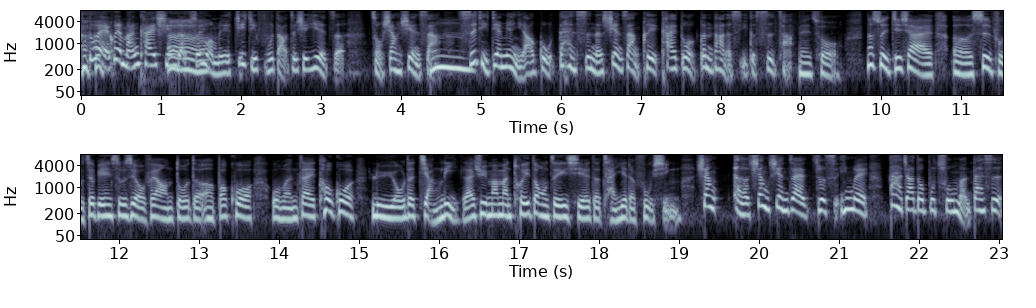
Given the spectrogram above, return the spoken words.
对对，会蛮开心的。所以我们也积极辅导这些业者走向线上，实体店面也要顾，但是呢，线上可以开拓更大的是一个市场。没错。那所以接下来，呃，市府这边是不是有非常多的呃，包括我们在透过旅游的奖励来去慢慢推动这一些的产业的复兴？像呃，像现在就是因为大家都不出门，但是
